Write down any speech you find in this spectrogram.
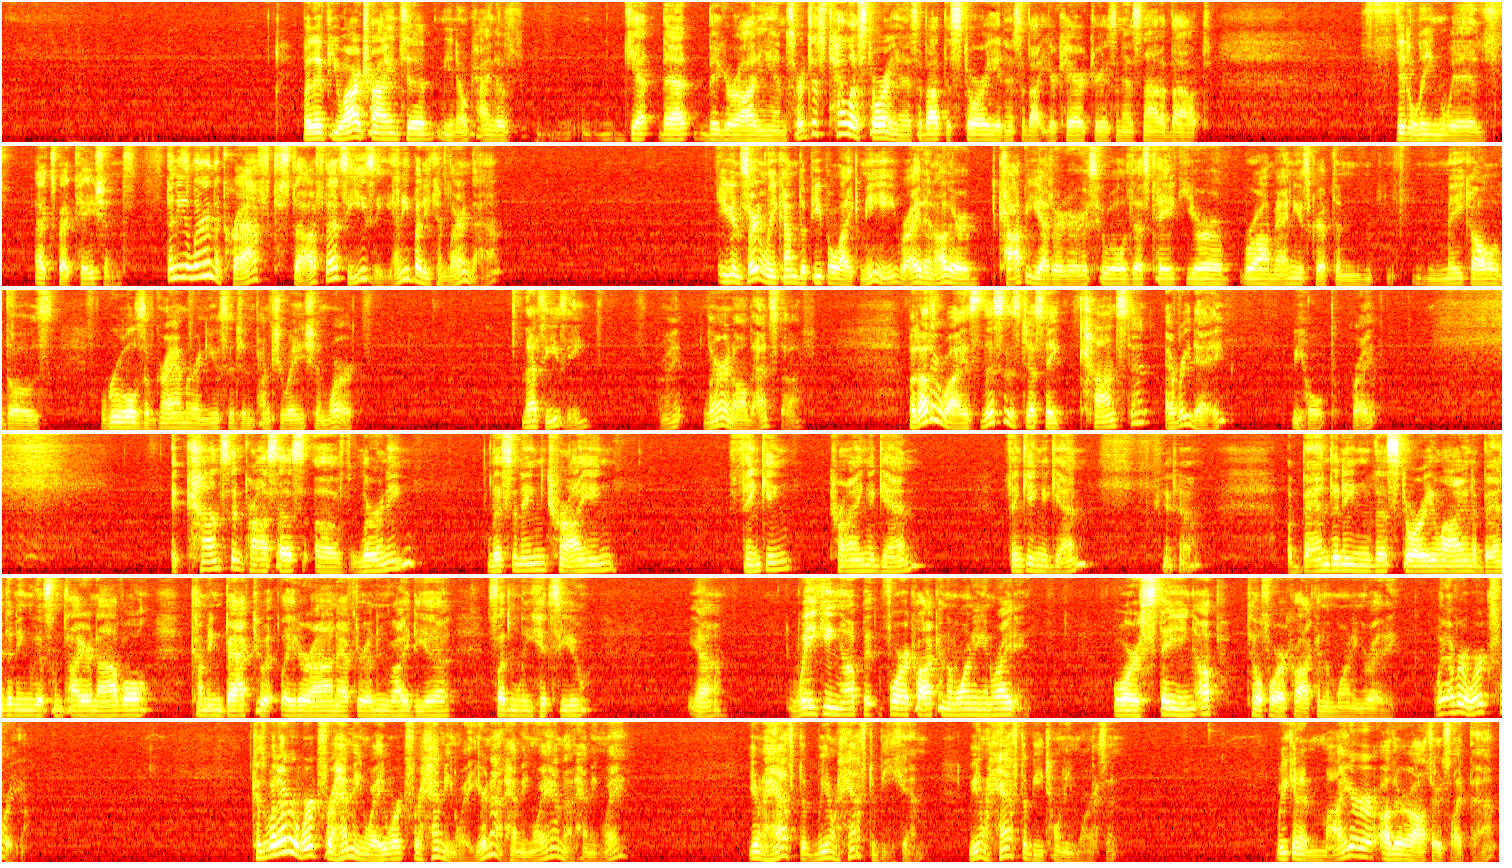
But if you are trying to, you know, kind of get that bigger audience or just tell a story and it's about the story and it's about your characters and it's not about fiddling with expectations then you learn the craft stuff. That's easy. Anybody can learn that. You can certainly come to people like me right and other copy editors who will just take your raw manuscript and make all of those rules of grammar and usage and punctuation work that's easy right? Learn all that stuff. But otherwise, this is just a constant, every day, we hope, right? A constant process of learning, listening, trying, thinking, trying again, thinking again, you know, abandoning the storyline, abandoning this entire novel, coming back to it later on after a new idea suddenly hits you yeah. Waking up at four o'clock in the morning and writing. Or staying up till four o'clock in the morning writing. Whatever works for you. Because whatever worked for Hemingway worked for Hemingway. You're not Hemingway. I'm not Hemingway. You don't have to. We don't have to be him. We don't have to be Toni Morrison. We can admire other authors like that.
